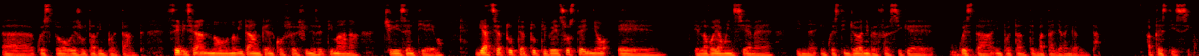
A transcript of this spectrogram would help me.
eh, questo risultato importante. Se vi saranno novità anche nel corso del fine settimana, ci risentiremo. Grazie a tutti e a tutti per il sostegno e, e lavoriamo insieme in, in questi giorni per far sì che questa importante battaglia venga vinta. A prestissimo.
